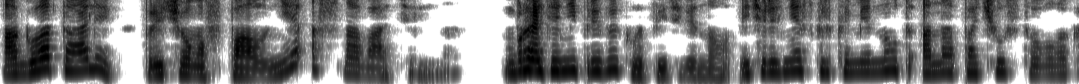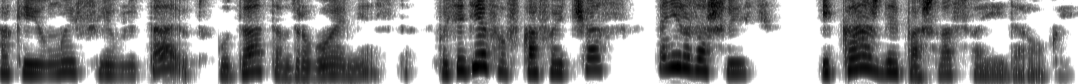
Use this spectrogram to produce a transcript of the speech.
а глотали, причем вполне основательно. Брайди не привыкла пить вино, и через несколько минут она почувствовала, как ее мысли улетают куда-то в другое место. Посидев в кафе час, они разошлись, и каждая пошла своей дорогой.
